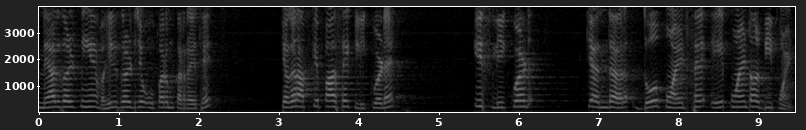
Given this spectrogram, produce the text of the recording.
नया रिज़ल्ट नहीं है, वही रिज़ल्ट जो ऊपर हम कर रहे थे कि अगर आपके पास एक लिक्विड है, इस लिक्विड के अंदर दो पॉइंट्स है ए पॉइंट और बी पॉइंट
